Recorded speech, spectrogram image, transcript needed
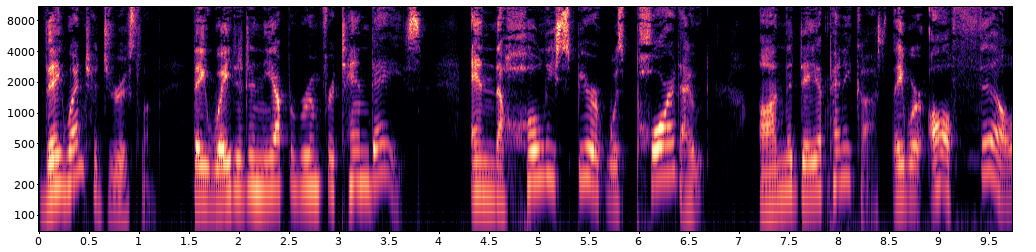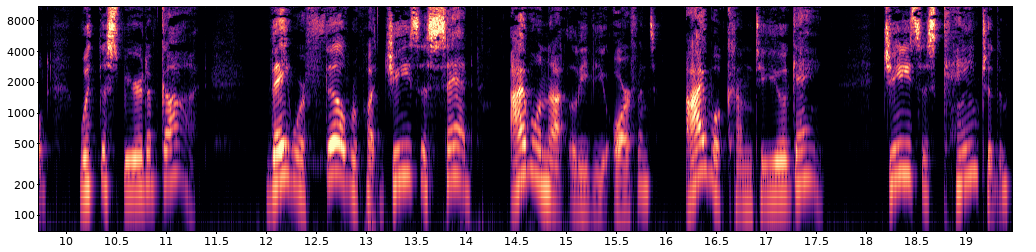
They went to Jerusalem. They waited in the upper room for 10 days, and the Holy Spirit was poured out on the day of Pentecost. They were all filled with the Spirit of God. They were filled with what Jesus said I will not leave you orphans, I will come to you again. Jesus came to them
